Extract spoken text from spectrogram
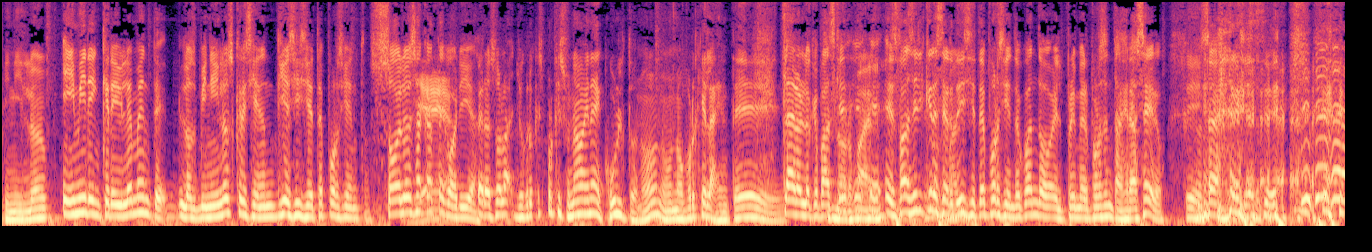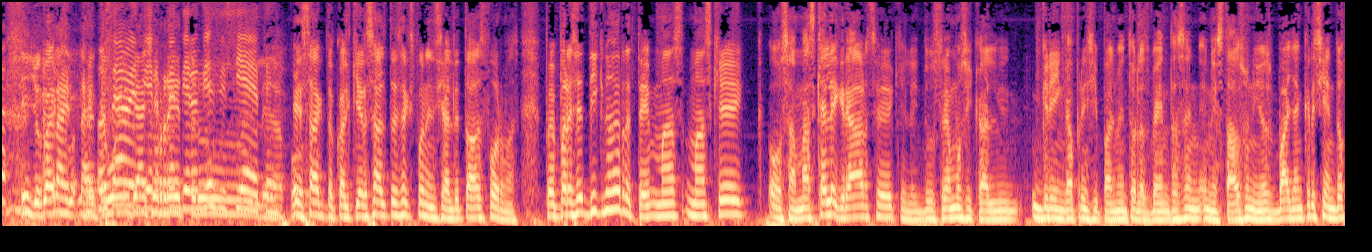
vinilo. Y mire, increíblemente, los vinilos crecieron 17%, solo esa categoría. Pero eso la- yo creo que es porque es una vaina de culto, ¿no? No, no porque la gente. Claro, lo que pasa es que Normal. eh, es fácil crecer 17% cuando el primer porcentaje era cero. Sí. O sea, Sí, yo creo que la, la gente O sea, vendieron- vendieron retro, 17. le da por- Exacto, cualquier salto es exponencial de todas formas. Pero me parece digno de RT más, más que, o sea, más que alegrarse de que la industria musical gringa, principalmente o las ventas en, en Estados Unidos vayan creciendo.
